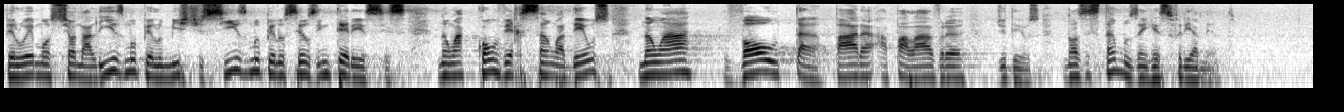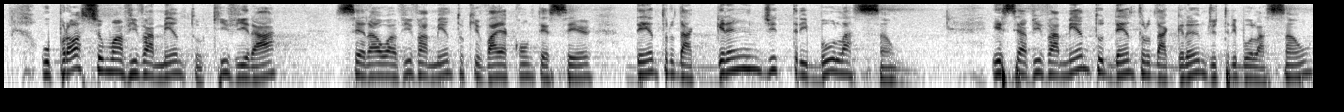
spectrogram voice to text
pelo emocionalismo, pelo misticismo, pelos seus interesses. Não há conversão a Deus, não há volta para a palavra de Deus. Nós estamos em resfriamento. O próximo avivamento que virá será o avivamento que vai acontecer dentro da grande tribulação. Esse avivamento dentro da grande tribulação,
